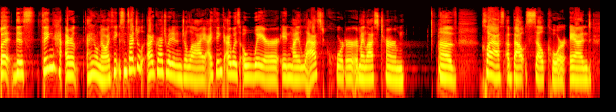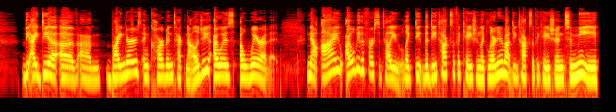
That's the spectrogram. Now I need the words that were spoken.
But this thing, or I don't know, I think since I, I graduated in July, I think I was aware in my last quarter or my last term of class about CellCore and the idea of um, binders and carbon technology. I was aware of it. Now, I I will be the first to tell you, like de- the detoxification, like learning about detoxification to me,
